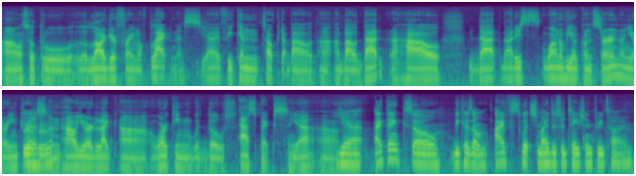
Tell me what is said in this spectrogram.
uh, also through the larger frame of blackness. Yeah, if you can talk about uh, about that, uh, how that that is one of your concern and your interests, and how you're like uh, working with those aspects. Yeah. Uh, Yeah, I think so because I'm I've switched my dissertation three times.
